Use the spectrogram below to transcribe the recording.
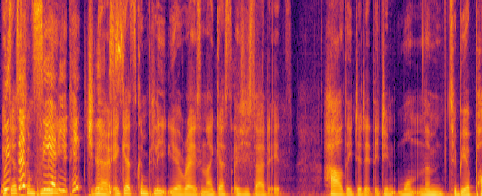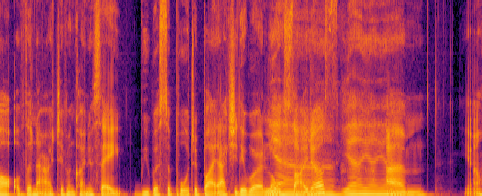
we don't see any pictures. No, it gets completely erased. And I guess, as you said, it's how they did it. They didn't want them to be a part of the narrative and kind of say we were supported by. Actually, they were alongside yeah, us. Yeah, yeah, yeah. Um, yeah.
